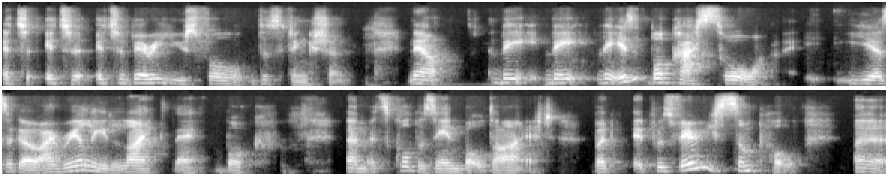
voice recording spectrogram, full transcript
it's, it's, a, it's a very useful distinction. Now, the, the, there is a book I saw years ago. I really liked that book. Um, it's called The Zen Bowl Diet, but it was very simple uh,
